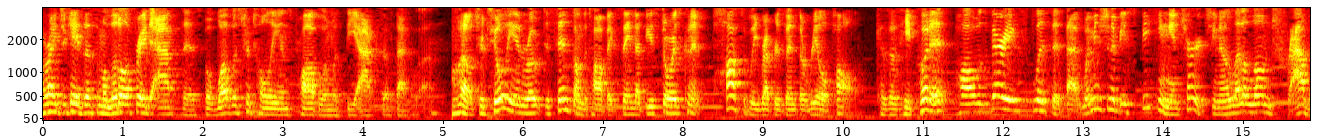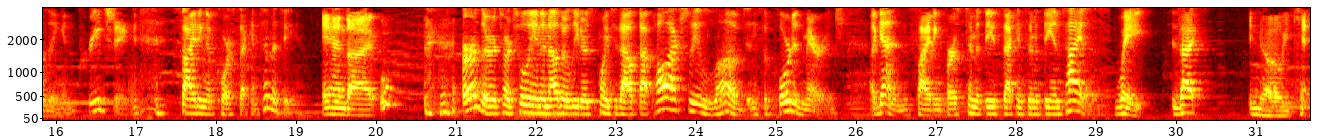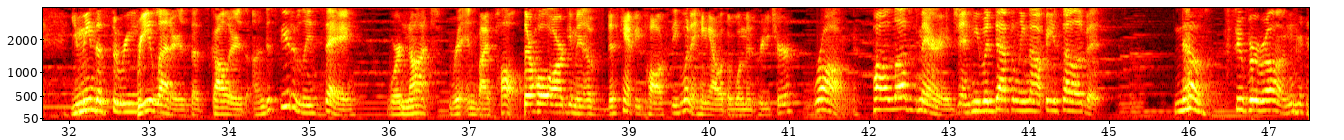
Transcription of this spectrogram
Alright, JeGaysus, I'm a little afraid to ask this, but what was Tertullian's problem with the Acts of Thecla? Well, Tertullian wrote dissents on the topic, saying that these stories couldn't possibly represent the real Paul. Because as he put it, Paul was very explicit that women shouldn't be speaking in church, you know, let alone traveling and preaching, citing, of course, 2 Timothy. And I, uh, Further, Tertullian and other leaders pointed out that Paul actually loved and supported marriage. Again, citing 1 Timothy, 2 Timothy, and Titus. Wait, is that... No, you can't. You mean the three, three letters that scholars undisputably say were not written by Paul. Their whole argument of this can't be Paul because he wouldn't hang out with a woman preacher. Wrong. Paul loves marriage and he would definitely not be celibate. No, super wrong.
